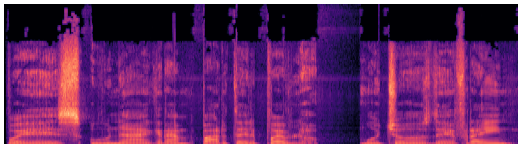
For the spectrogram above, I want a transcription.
Pues una gran parte del pueblo, muchos de Efraín,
